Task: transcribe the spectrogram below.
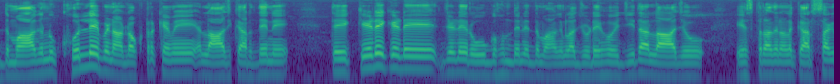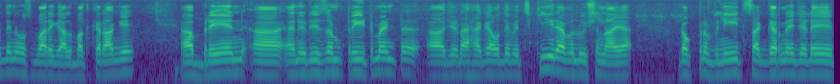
ਦਿਮਾਗ ਨੂੰ ਖੋਲੇ ਬਿਨਾ ਡਾਕਟਰ ਕਿਵੇਂ ਇਲਾਜ ਕਰਦੇ ਨੇ ਤੇ ਕਿਹੜੇ-ਕਿਹੜੇ ਜਿਹੜੇ ਰੋਗ ਹੁੰਦੇ ਨੇ ਦਿਮਾਗ ਨਾਲ ਜੁੜੇ ਹੋਏ, ਜਿਹਦਾ ਇਲਾਜ ਉਹ ਇਸ ਤਰ੍ਹਾਂ ਦੇ ਨਾਲ ਕਰ ਸਕਦੇ ਨੇ, ਉਸ ਬਾਰੇ ਗੱਲਬਾਤ ਕਰਾਂਗੇ। ਬ੍ਰੇਨ ਐਨਿਊਰਿਜ਼ਮ ਟ੍ਰੀਟਮੈਂਟ ਜਿਹੜਾ ਹੈਗਾ, ਉਹਦੇ ਵਿੱਚ ਕੀ ਰੈਵੋਲੂਸ਼ਨ ਆਇਆ? ਡਾਕਟਰ ਵਿਨੀਤ ਸੱਗਰ ਨੇ ਜਿਹੜੇ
